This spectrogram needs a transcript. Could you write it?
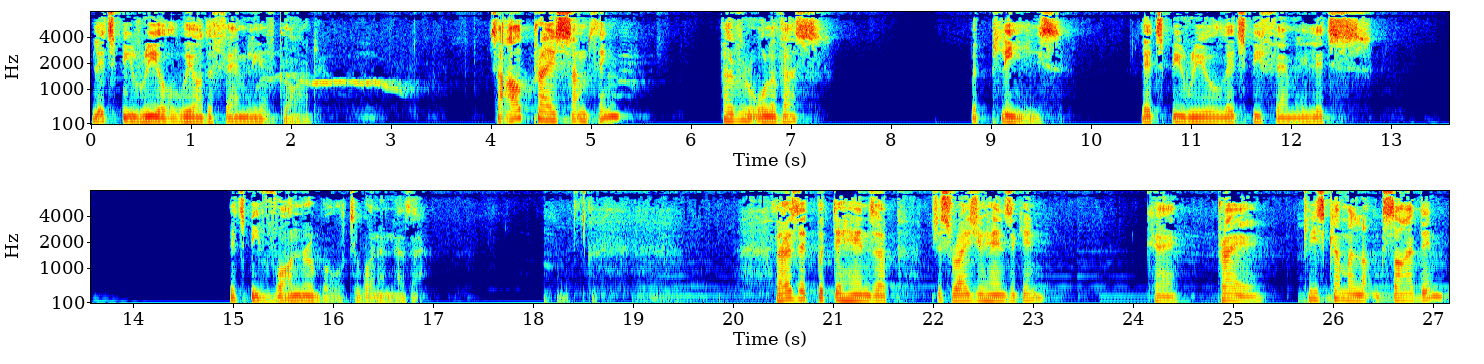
Let's be real. We are the family of God. So I'll pray something over all of us. But please, Let's be real. Let's be family. Let's, let's be vulnerable to one another. Those that put their hands up, just raise your hands again. Okay. Pray. Please come alongside them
